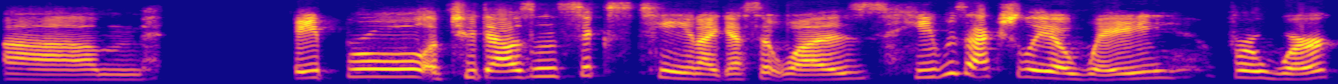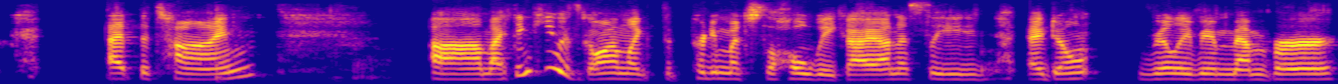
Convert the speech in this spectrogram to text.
Um, April of 2016, I guess it was. He was actually away for work at the time. Um, I think he was gone like the, pretty much the whole week. I honestly, I don't really remember.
